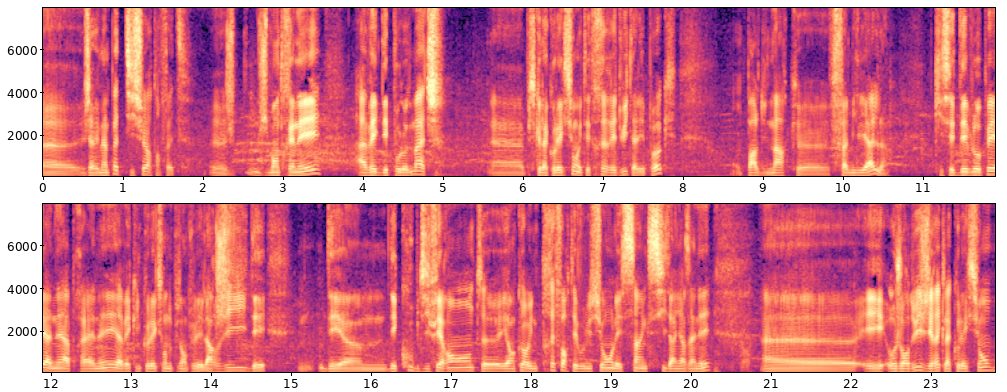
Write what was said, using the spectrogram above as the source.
euh, j'avais même pas de t-shirt en fait. Euh, je m'entraînais avec des polos de match, puisque la collection était très réduite à l'époque. On parle d'une marque familiale qui s'est développée année après année avec une collection de plus en plus élargie, des, euh, des coupes différentes euh, et encore une très forte évolution les 5-6 dernières années. Euh, et aujourd'hui, je dirais que la collection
